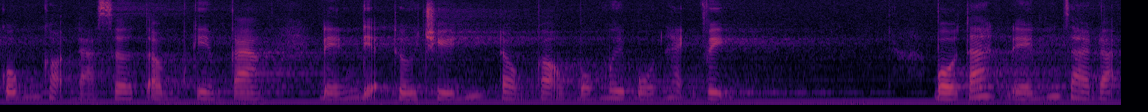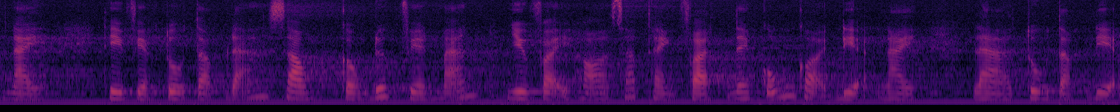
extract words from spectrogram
cũng gọi là sơ tâm kim cang, đến địa thứ 9 tổng cộng 44 hạnh vị. Bồ Tát đến giai đoạn này thì việc tu tập đã xong công đức viên mãn, như vậy họ sắp thành Phật nên cũng gọi địa này là tu tập địa.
